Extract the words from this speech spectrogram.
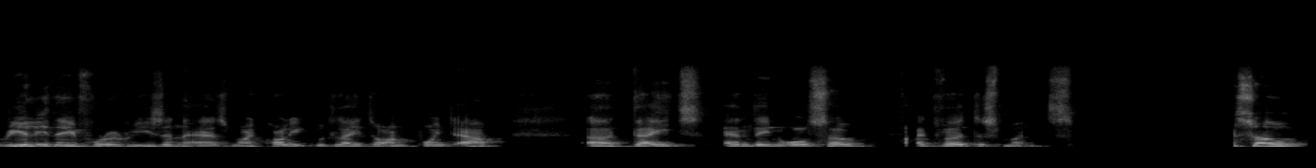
really there for a reason, as my colleague would later on point out, uh, dates, and then also advertisements. So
